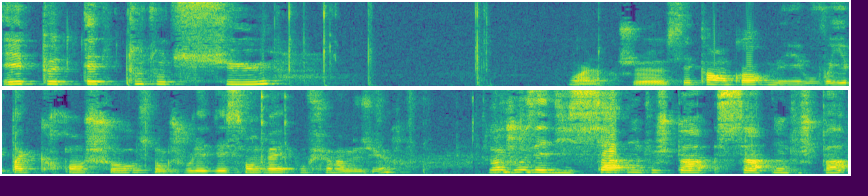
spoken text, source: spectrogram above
Et peut-être tout au-dessus. Voilà, je sais pas encore, mais vous voyez pas grand-chose. Donc, je vous les descendrai au fur et à mesure. Donc, je vous ai dit, ça, on touche pas. Ça, on touche pas.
